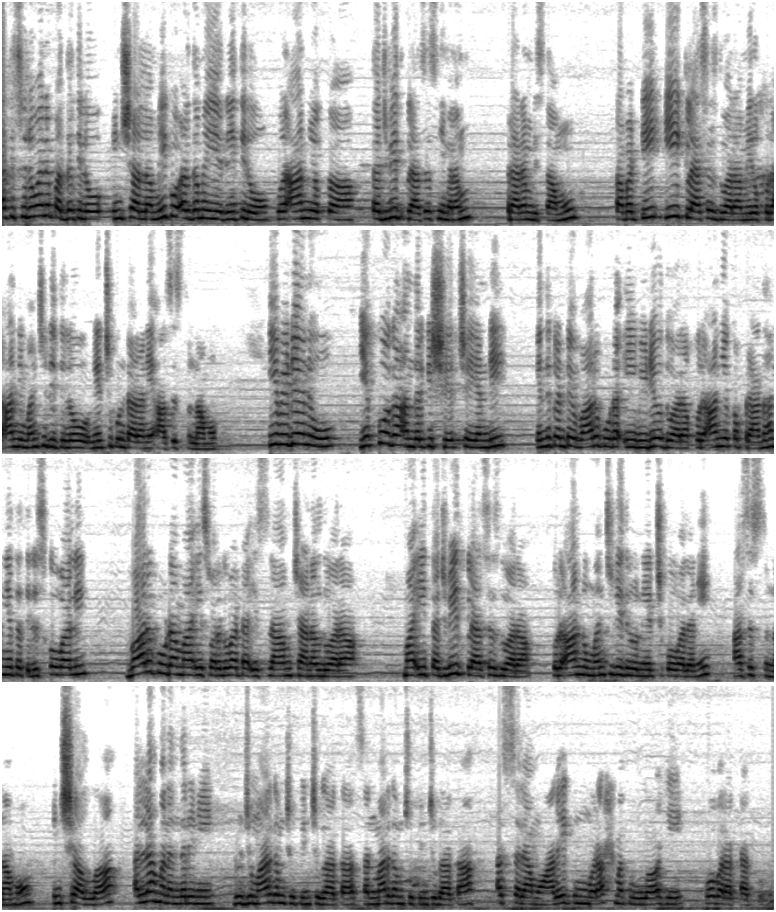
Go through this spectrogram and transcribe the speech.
అతి సులువైన పద్ధతిలో ఇన్షాల్లా మీకు అర్థమయ్యే రీతిలో ఖురాన్ యొక్క తజ్వీద్ క్లాసెస్ని మనం ప్రారంభిస్తాము. కాబట్టి ఈ క్లాసెస్ ద్వారా మీరు ఖురాన్ని మంచి రీతిలో నేర్చుకుంటారని ఆశిస్తున్నాము. ఈ వీడియోను ఎక్కువగా అందరికీ షేర్ చేయండి. ఎందుకంటే వారు కూడా ఈ వీడియో ద్వారా ఖురాన్ యొక్క ప్రాధాన్యత తెలుసుకోవాలి. వారు కూడా మా ఈ స్వర్గబాట ఇస్లాం ఛానల్ ద్వారా మా ఈ తజ్వీద్ క్లాసెస్ ద్వారా ఖురాన్ను మంచి రీతిలో నేర్చుకోవాలని ఆశిస్తున్నాము. ఇన్షాల్లా అల్లాహ్ మనందరినీ రుజు మార్గం చూపించుగాక సన్మార్గం చూపించుగాక. అస్సలాము అలైకుం వరహమతుల్లాహి వబర్కాతు.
